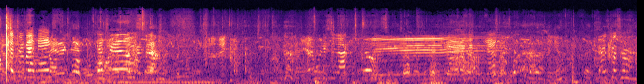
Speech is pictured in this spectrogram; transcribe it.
Trum. Go Truman. Go Trum.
